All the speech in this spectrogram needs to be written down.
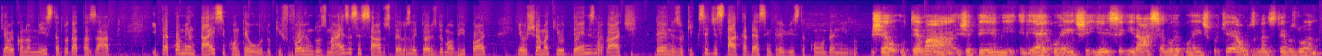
que é o economista do DataZap, e para comentar esse conteúdo, que foi um dos mais acessados pelos leitores do Mob Report, eu chamo aqui o Denis Levati, Denis, o que, que você destaca dessa entrevista com o Danilo? Michel, o tema GPM ele é recorrente e ele seguirá sendo recorrente porque é um dos grandes temas do ano.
